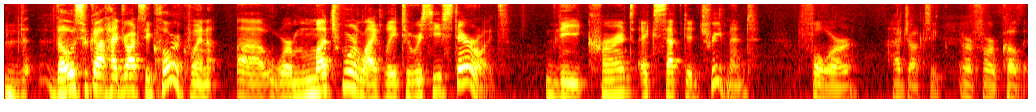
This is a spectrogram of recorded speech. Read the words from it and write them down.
th- those who got hydroxychloroquine uh, were much more likely to receive steroids. The current accepted treatment for hydroxy or for COVID,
